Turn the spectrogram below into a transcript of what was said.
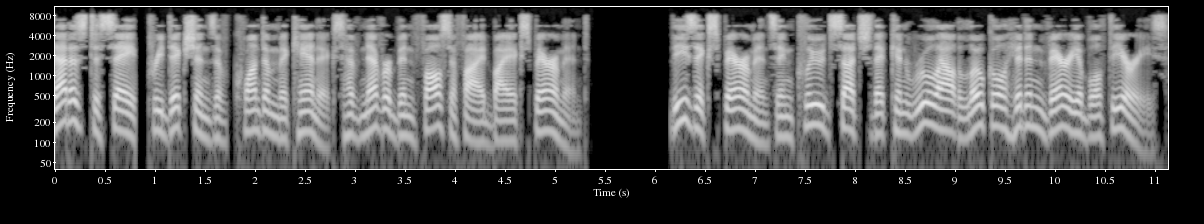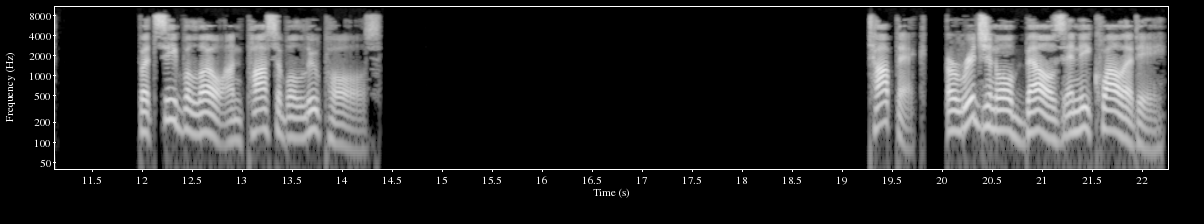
That is to say, predictions of quantum mechanics have never been falsified by experiment. These experiments include such that can rule out local hidden variable theories. But see below on possible loopholes. Topic: Original Bell's inequality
